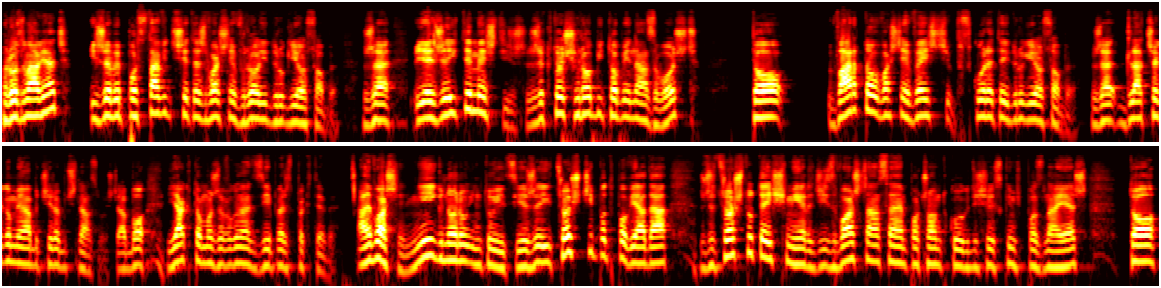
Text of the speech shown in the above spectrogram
rozmawiać i żeby postawić się też właśnie w roli drugiej osoby. Że jeżeli ty myślisz, że ktoś robi tobie na złość, to warto właśnie wejść w skórę tej drugiej osoby, że dlaczego miałaby ci robić na złość, albo jak to może wyglądać z jej perspektywy. Ale właśnie, nie ignoruj intuicji. Jeżeli coś ci podpowiada, że coś tutaj śmierdzi, zwłaszcza na samym początku, gdy się z kimś poznajesz, to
